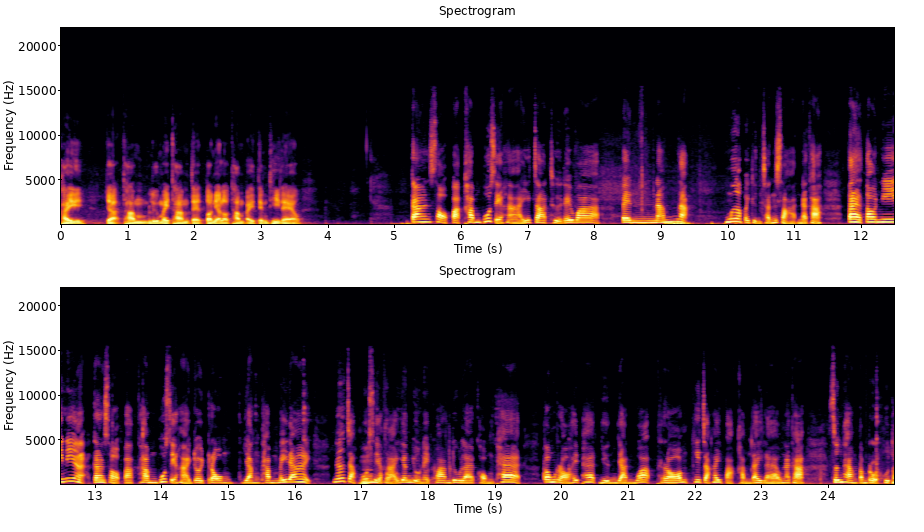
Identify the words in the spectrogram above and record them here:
ใครจะทำหรือไม่ทำแต่ตอนนี้เราทำไปเต็มที่แล้ว การสอบปากคำผู้เสียหายจะถือได้ว่าเป็นน้ำหนัก เมื่อไปถึงชั้นศาลนะคะ แต่ตอนนี้เนี่ยการสอบปากคำผู้เสียหายโดยตรงยังทำไม่ได้ เนื่องจากผู้เสียหายยังอยู่ในความดูแลของแพทย์ ต้องรอให้แพทย์ยืนยันว่าพร้อมที่จะให้ปากคำได้แล้วนะคะ ซึ่งทางตำรวจภูธ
